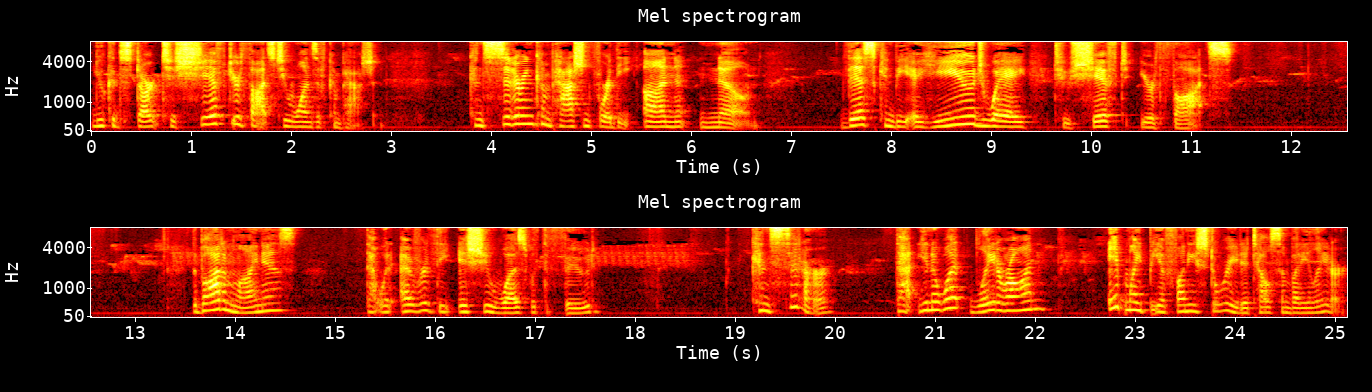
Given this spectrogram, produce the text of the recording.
you could start to shift your thoughts to ones of compassion, considering compassion for the unknown. This can be a huge way to shift your thoughts. The bottom line is that whatever the issue was with the food, consider that, you know what, later on, it might be a funny story to tell somebody later.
